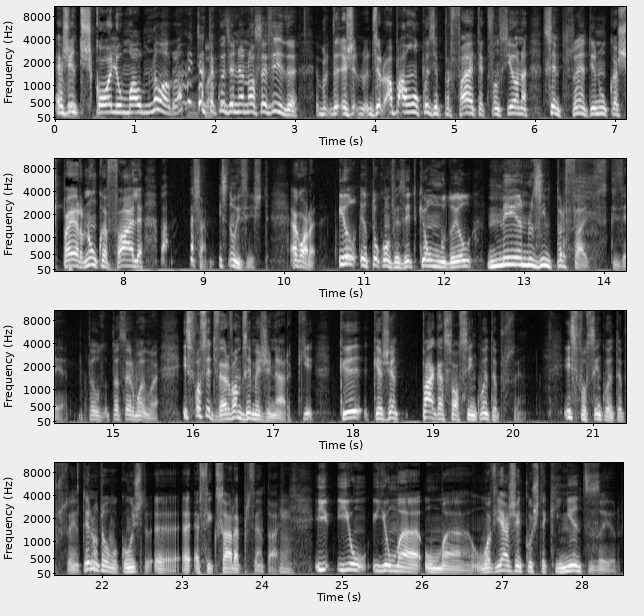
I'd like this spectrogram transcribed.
a gente escolhe o mal menor. Há muito tanta coisa na nossa vida. Dizer, "Ah, pá, há uma coisa perfeita que funciona 100% e nunca espera, nunca falha. Sabe, Isso não existe. Agora, eu estou convencido que é um modelo menos imperfeito, se quiser, para- para ser uma. E se você tiver, vamos imaginar que, que, que a gente paga só 50%. E se for 50%, eu não estou com isto eh, a, a fixar a percentagem. E, e um- e uma, uma, uma viagem custa 500 euros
